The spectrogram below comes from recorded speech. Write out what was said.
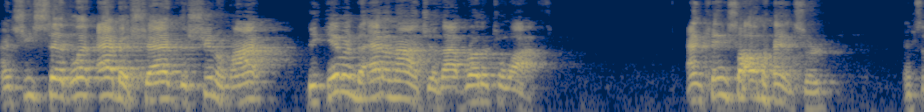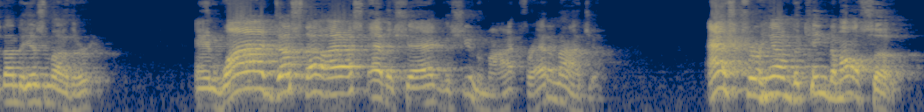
And she said, Let Abishag the Shunammite be given to Adonijah thy brother to wife. And King Solomon answered and said unto his mother, And why dost thou ask Abishag the Shunammite for Adonijah? Ask for him the kingdom also,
